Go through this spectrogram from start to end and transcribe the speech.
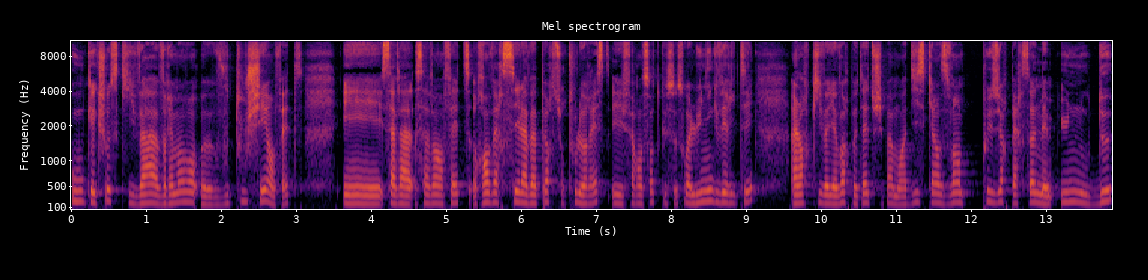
ou quelque chose qui va vraiment euh, vous toucher en fait. Et ça va, ça va en fait renverser la vapeur sur tout le reste et faire en sorte que ce soit l'unique vérité alors qu'il va y avoir peut-être, je sais pas moi, 10, 15, 20, plusieurs personnes, même une ou deux,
